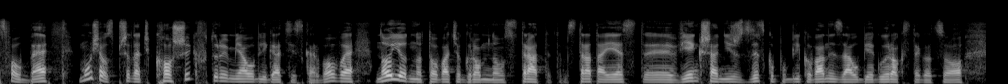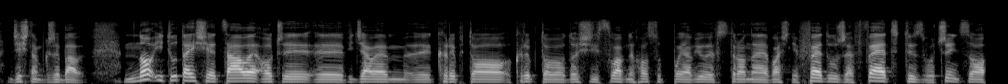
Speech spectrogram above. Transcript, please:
SVB musiał sprzedać koszyk, w którym miał obligacje skarbowe, no i odnotować ogromną stratę. Tam strata jest e, większa niż zysk opublikowany za ubiegły rok, z tego co gdzieś tam grzebałem. No i tutaj się całe oczy e, widziałem e, krypto, krypto dość sławnych osób pojawiły w stronę właśnie Fedu, że Fed, ty złoczyńco,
